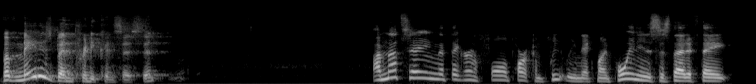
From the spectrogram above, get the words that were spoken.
But Maeda's been pretty consistent. I'm not saying that they're going to fall apart completely, Nick. My point is, is that if they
